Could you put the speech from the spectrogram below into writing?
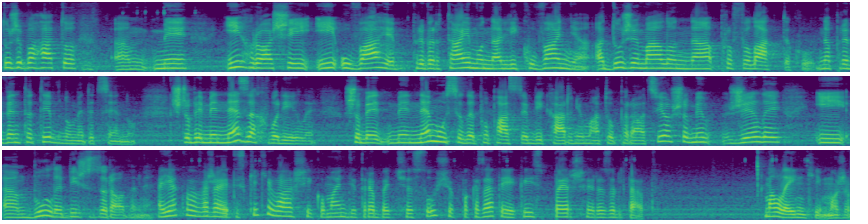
дуже багато ем, ми і грошей, і уваги привертаємо на лікування, а дуже мало на профілактику, на превентативну медицину, щоб ми не захворіли, щоб ми не мусили попасти в лікарню мати операцію, щоб ми жили і ем, були більш здоровими. А як ви вважаєте, скільки вашій команді треба часу, щоб показати якийсь перший результат? Маленький, може,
